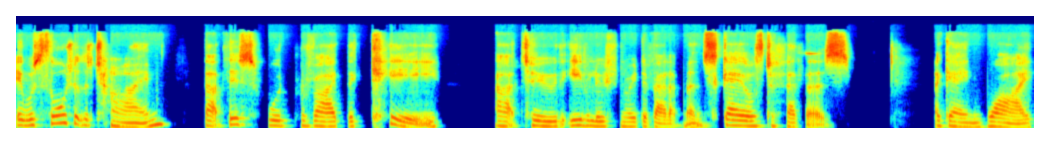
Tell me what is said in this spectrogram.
It was thought at the time that this would provide the key uh, to the evolutionary development, scales to feathers. Again, why?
